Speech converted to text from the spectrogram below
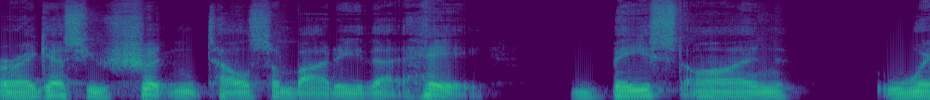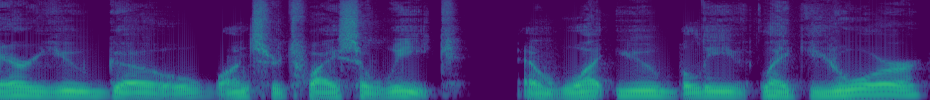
or I guess you shouldn't tell somebody that, hey, based on where you go once or twice a week and what you believe, like your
